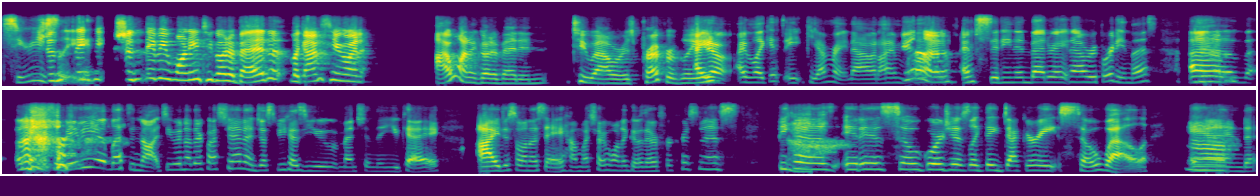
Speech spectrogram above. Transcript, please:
Seriously, shouldn't they, be, shouldn't they be wanting to go to bed? Like I'm sitting going, I want to go to bed in two hours, preferably. I know. I'm like, it's 8 p.m. right now, and I'm yeah. I'm sitting in bed right now recording this. Um, yeah. okay, so maybe let's not do another question. And just because you mentioned the UK, I just want to say how much I want to go there for Christmas because it is so gorgeous. Like they decorate so well. And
